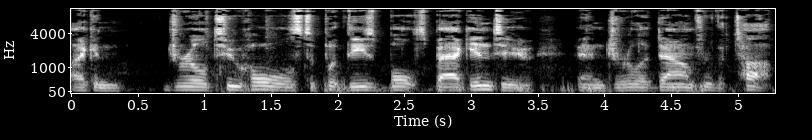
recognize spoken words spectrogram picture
I can drill two holes to put these bolts back into and drill it down through the top.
